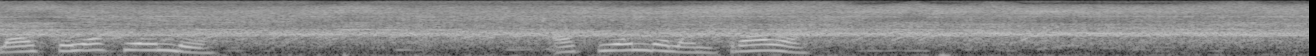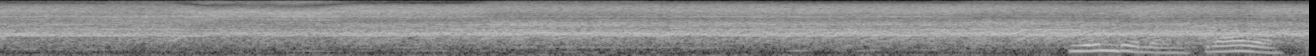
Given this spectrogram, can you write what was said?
La estoy haciendo. Haciendo la entrada. Haciendo la entrada.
